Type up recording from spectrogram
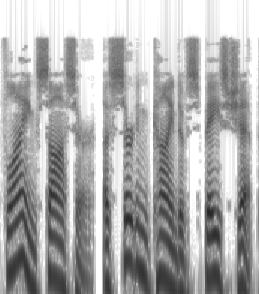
Flying saucer, a certain kind of spaceship.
